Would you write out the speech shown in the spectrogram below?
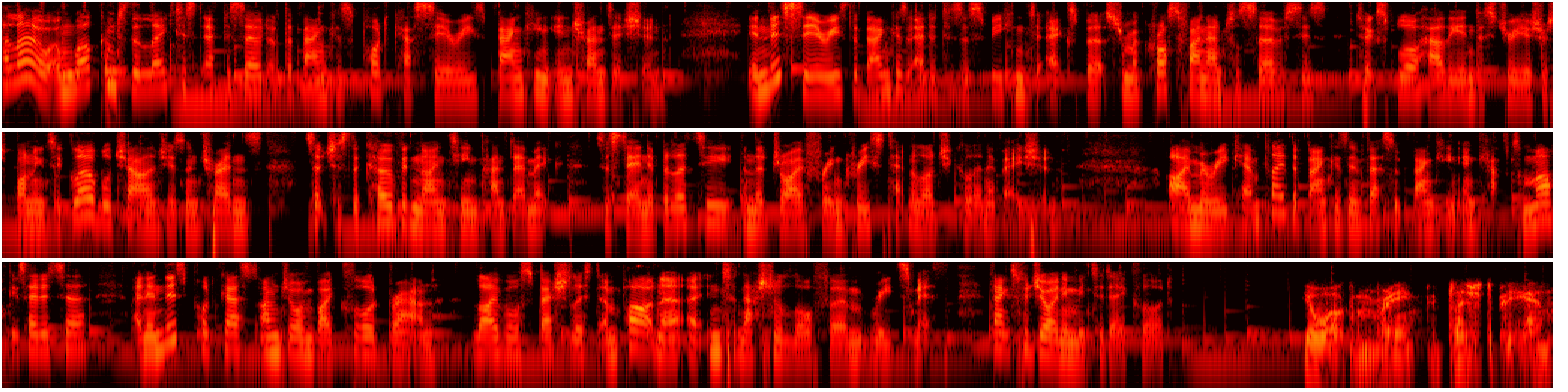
Hello, and welcome to the latest episode of the Bankers podcast series, Banking in Transition. In this series, the Bankers editors are speaking to experts from across financial services to explore how the industry is responding to global challenges and trends such as the COVID 19 pandemic, sustainability, and the drive for increased technological innovation. I'm Marie Kemplay, the Bankers Investment Banking and Capital Markets Editor, and in this podcast, I'm joined by Claude Brown, LIBOR specialist and partner at international law firm Reed Smith. Thanks for joining me today, Claude. You're welcome, Marie. Pleasure to be here.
